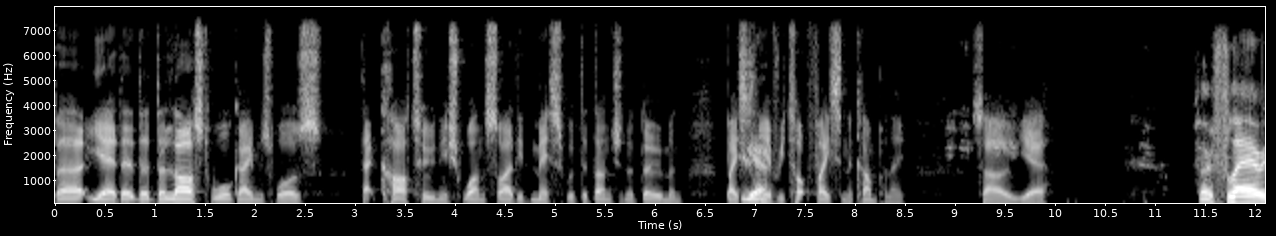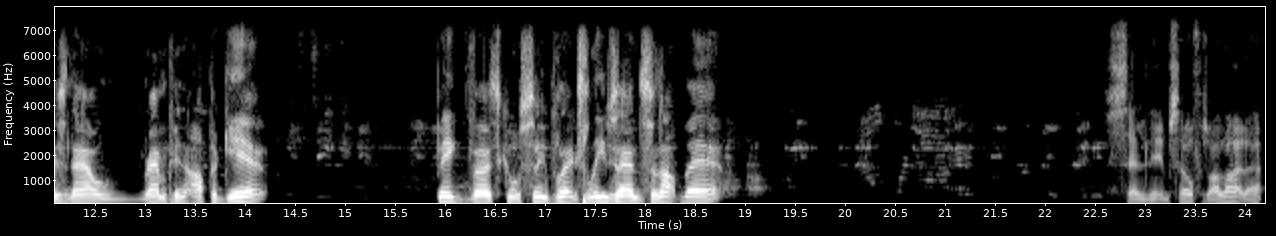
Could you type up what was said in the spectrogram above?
But yeah, the the, the last War Games was that cartoonish one-sided mess with the Dungeon of Doom and basically Yeah. every top face in the company. So yeah, So Flair is now ramping up a gear. Big vertical suplex leaves Anderson up there. Selling it himself, as I like that.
